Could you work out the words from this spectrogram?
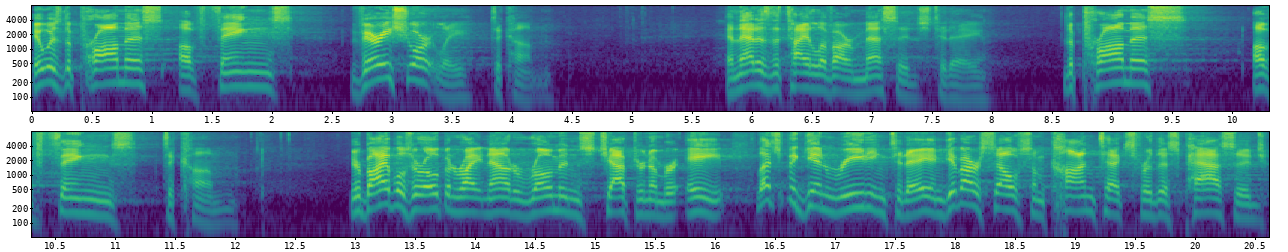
It was the promise of things very shortly to come. And that is the title of our message today The Promise of Things to Come. Your Bibles are open right now to Romans chapter number 8. Let's begin reading today and give ourselves some context for this passage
